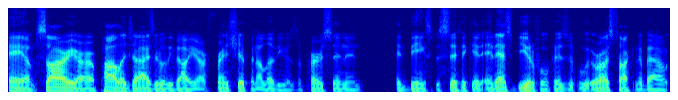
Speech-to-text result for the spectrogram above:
"Hey, I'm sorry," or "Apologize." I really value our friendship, and I love you as a person, and and being specific, and, and that's beautiful because we're always talking about,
